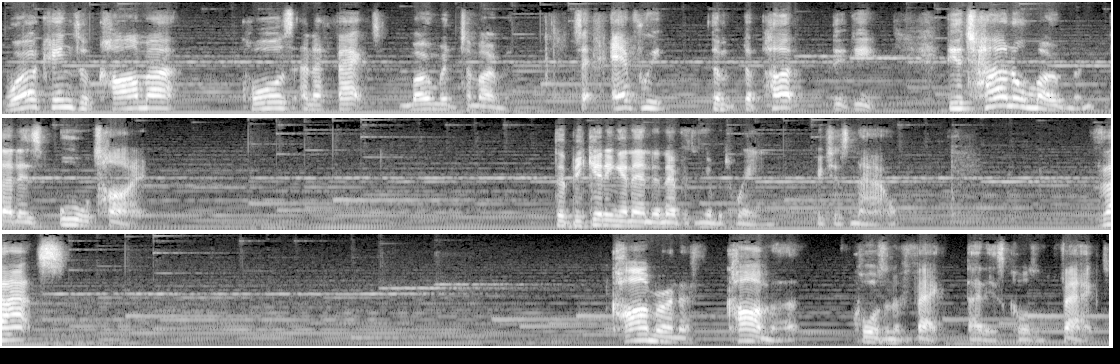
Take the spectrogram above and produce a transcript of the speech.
Workings of karma, cause and effect, moment to moment. So, every, the, the, per, the, the the eternal moment that is all time, the beginning and end and everything in between, which is now, that's karma and karma, cause and effect, that is cause and effect,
